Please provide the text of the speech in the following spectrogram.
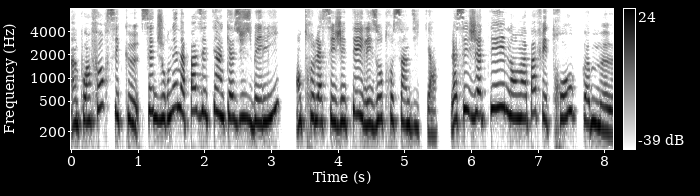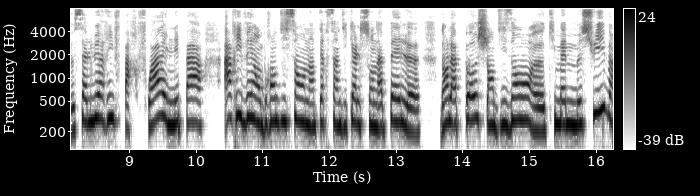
un point fort, c'est que cette journée n'a pas été un casus belli entre la CGT et les autres syndicats. La CGT n'en a pas fait trop, comme euh, ça lui arrive parfois. Elle n'est pas arrivée en brandissant en intersyndical son appel euh, dans la poche en disant euh, qui même me suivent.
